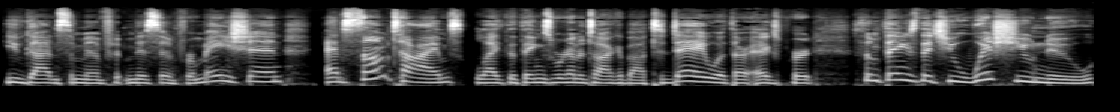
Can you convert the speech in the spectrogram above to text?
you've gotten some inf- misinformation. And sometimes, like the things we're going to talk about today with our expert, some things that you wish you knew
